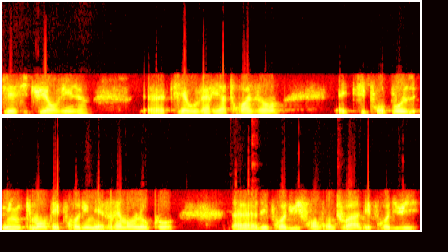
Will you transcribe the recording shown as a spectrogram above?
qui est située en ville, qui a ouvert il y a trois ans et qui propose uniquement des produits, mais vraiment locaux, euh, des produits franc-comtois, des produits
